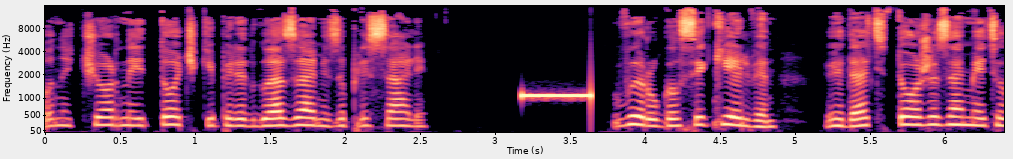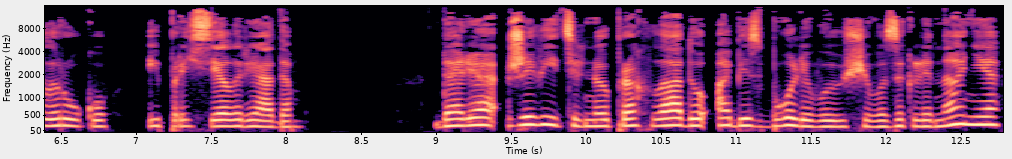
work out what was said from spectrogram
Вон и черные точки перед глазами заплясали. Выругался Кельвин, видать, тоже заметил руку и присел рядом. Даря живительную прохладу обезболивающего заклинания,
